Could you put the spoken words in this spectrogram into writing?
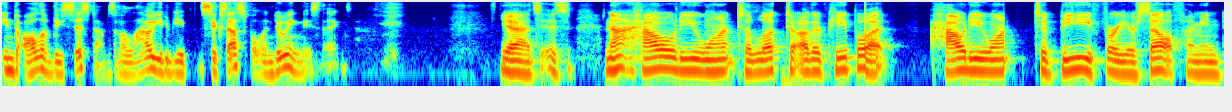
into all of these systems and allow you to be successful in doing these things. Yeah it's it's not how do you want to look to other people but how do you want to be for yourself. I mean,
